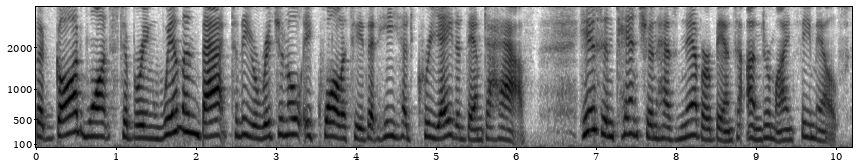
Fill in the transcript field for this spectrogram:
that God wants to bring women back to the original equality that He had created them to have. His intention has never been to undermine females.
